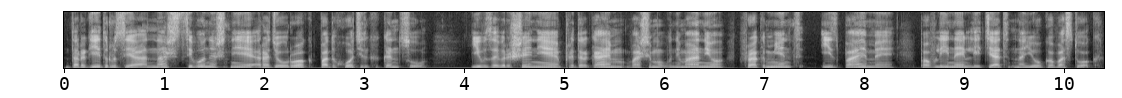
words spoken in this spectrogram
Дорогие друзья, наш сегодняшний радиоурок подходит к концу. И в завершение предлагаем вашему вниманию фрагмент из поэмы «Павлины летят на юго-восток».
